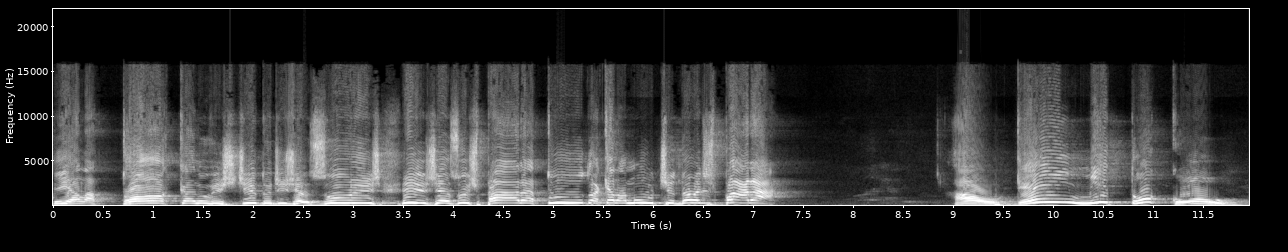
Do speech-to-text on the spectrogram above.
e ela toca no vestido de Jesus e Jesus para tudo, aquela multidão diz: Para! Alguém me tocou.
